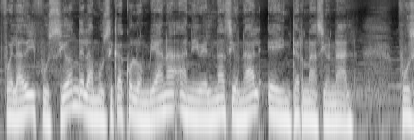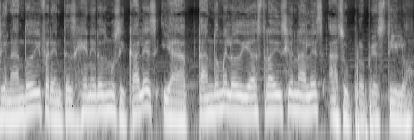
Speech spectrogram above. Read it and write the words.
fue la difusión de la música colombiana a nivel nacional e internacional, fusionando diferentes géneros musicales y adaptando melodías tradicionales a su propio estilo.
